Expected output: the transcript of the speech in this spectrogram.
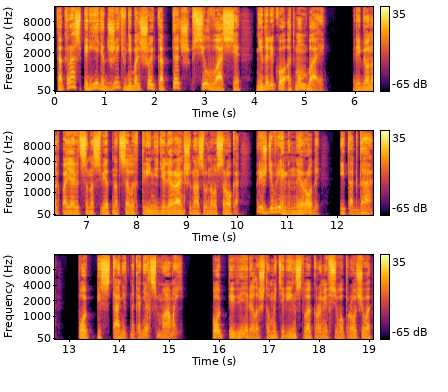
как раз переедет жить в небольшой коттедж в Силвассе, недалеко от Мумбаи. Ребенок появится на свет на целых три недели раньше названного срока, преждевременные роды, и тогда Поппи станет, наконец, мамой. Поппи верила, что материнство, кроме всего прочего,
